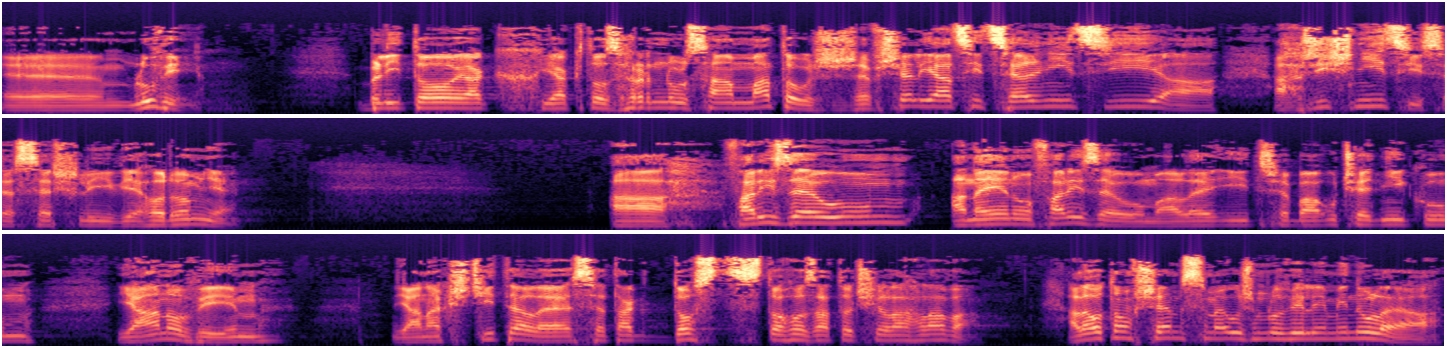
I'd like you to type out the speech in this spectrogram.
e, mluví. Byli to, jak, jak to zhrnul sám Matouš, že všelijací celníci a, a hřišníci se sešli v jeho domě. A farizeum, a nejenom farizeum, ale i třeba učedníkům Jánovým, Jana Kštitele, se tak dost z toho zatočila hlava. Ale o tom všem jsme už mluvili minule. A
